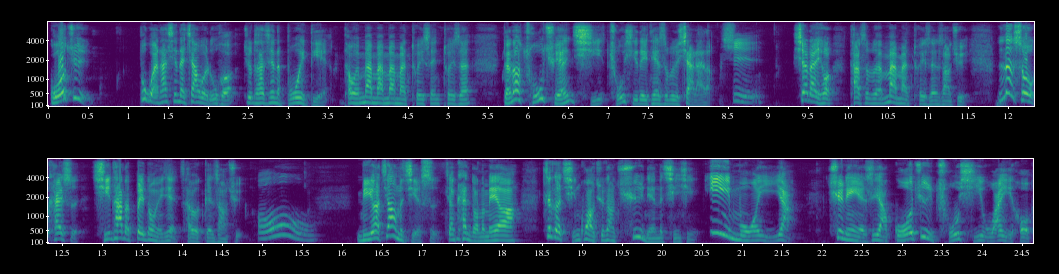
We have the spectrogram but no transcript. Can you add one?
国巨不管它现在价位如何，就是它现在不会跌，它会慢慢慢慢推升推升。等到除权息除息那一天，是不是下来了？是。下来以后，它是不是慢慢推升上去？那时候开始，其他的被动元件才会跟上去。哦。你要这样的解释，这样看懂了没有啊？这个情况就像去年的情形一模一样，去年也是一样，国剧除夕完以后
